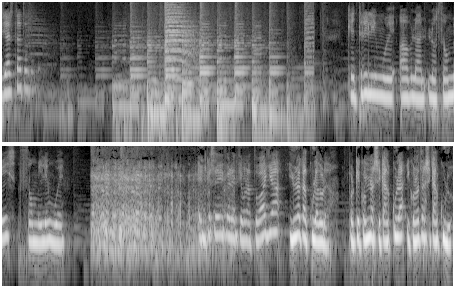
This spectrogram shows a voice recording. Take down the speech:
ya está todo. ¿Qué trilingüe hablan los zombies zombilingüe? ¿En qué se diferencia una toalla y una calculadora? Porque con una se calcula y con otra se calculo.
